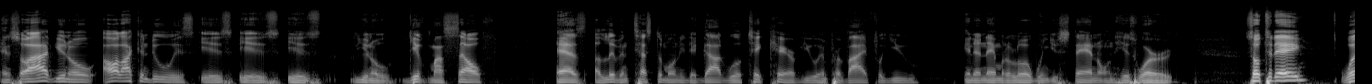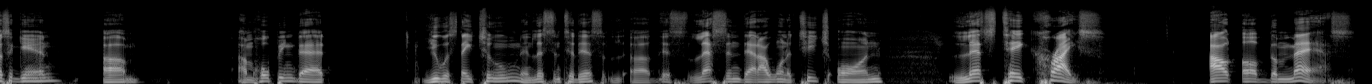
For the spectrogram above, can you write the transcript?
And so I, you know, all I can do is is is is you know give myself as a living testimony that God will take care of you and provide for you in the name of the Lord when you stand on His word. So today, once again, um, I'm hoping that you will stay tuned and listen to this uh, this lesson that I want to teach on. Let's take Christ out of the mass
